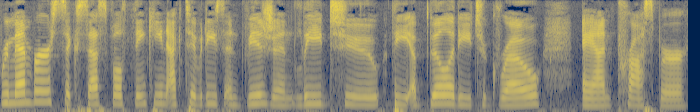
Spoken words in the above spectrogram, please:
Remember, successful thinking, activities, and vision lead to the ability to grow and prosper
